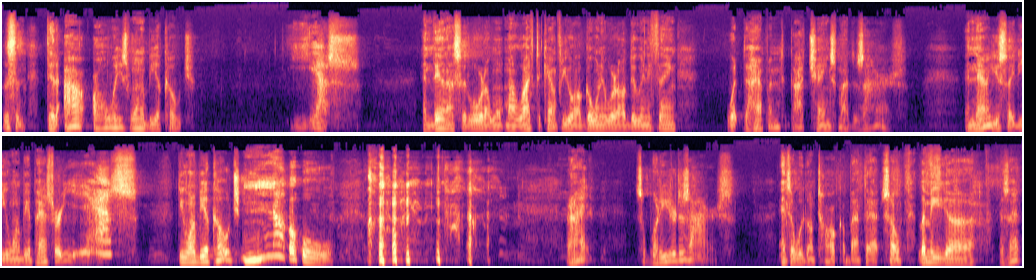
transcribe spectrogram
Listen, did I always want to be a coach? Yes. And then I said, Lord, I want my life to count for you. I'll go anywhere, I'll do anything. What happened? God changed my desires. And now you say, Do you want to be a pastor? Yes. Do you want to be a coach? No. right? So, what are your desires? And so, we're going to talk about that. So, let me, uh, is that,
